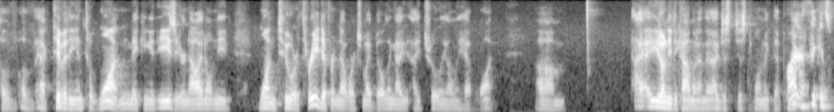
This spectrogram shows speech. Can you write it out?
of, of activity into one making it easier? Now i don't need one two or three different networks in my building. I, I truly only have one. Um, I, you don't need to comment on that. I just just want to make that point. I, I think it's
